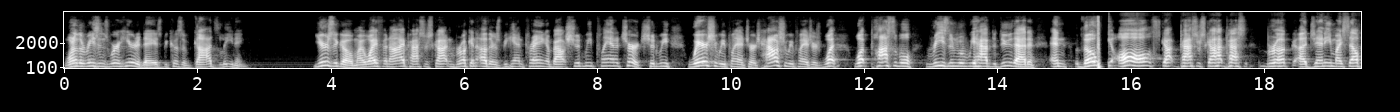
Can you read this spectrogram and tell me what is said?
One of the reasons we're here today is because of God's leading. Years ago, my wife and I, Pastor Scott and Brooke and others began praying about should we plan a church? Should we where should we plan a church? How should we plan a church? What what possible reason would we have to do that? And and though we all, Scott, Pastor Scott, Pastor Brooke, uh, Jenny, myself,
